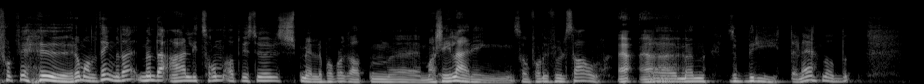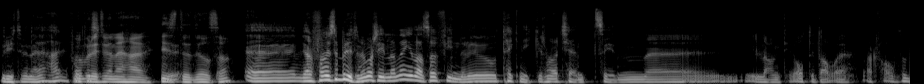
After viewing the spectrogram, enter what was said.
Folk vil høre om andre ting, men det, men det er litt sånn at hvis du smeller på plakaten uh, 'maskinlæring', så får du full sal. Ja, ja. Eh, men hvis du bryter ned bryter vi ned her. Nå bryter vi ned her i studio også. Eh, i hvert fall Hvis du bryter ned maskinlanding, så finner du jo teknikker som har vært kjent siden eh, lang tid, 80-tallet i hvert fall. Så,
